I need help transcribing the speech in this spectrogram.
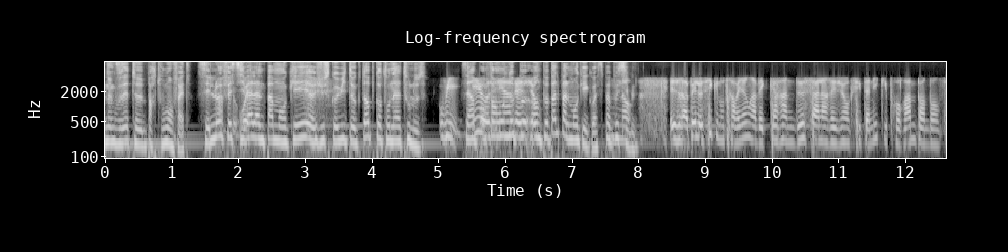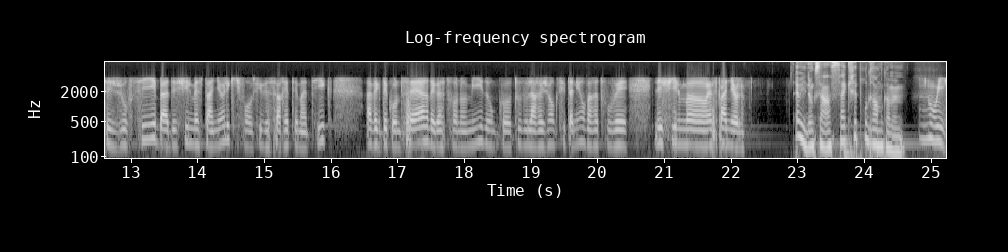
Donc vous êtes partout en fait. C'est le festival ouais. à ne pas manquer jusqu'au 8 octobre quand on est à Toulouse. Oui. C'est important. On, ne peut, on ne peut pas pas le manquer quoi. C'est pas possible. Non. Et je rappelle aussi que nous travaillons avec 42 salles en région Occitanie qui programment pendant ces jours-ci bah, des films espagnols et qui font aussi des soirées thématiques avec des concerts, des gastronomies. Donc euh, toute la région Occitanie, on va retrouver les films euh, espagnols. Ah oui, donc c'est un sacré programme quand même. Oui.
